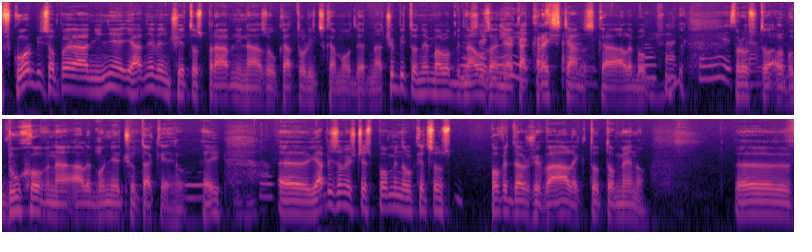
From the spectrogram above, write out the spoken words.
Skôr by som povedal ani nie, ja neviem, či je to správny názov katolická moderná. Či by to nemalo byť no, naozaj nejaká kresťanská, alebo no, prosto, alebo duchovná, alebo niečo takého. Hej? No. E, ja by som ešte spomenul, keď som povedal, že Válek, toto meno. E,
